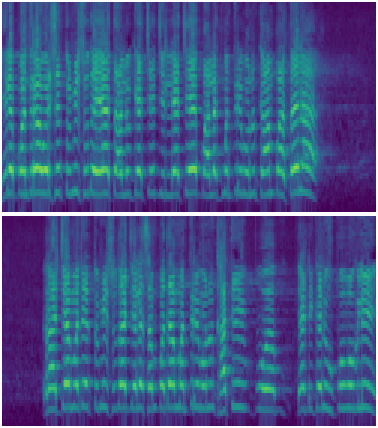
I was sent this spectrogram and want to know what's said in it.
गेल्या पंधरा वर्ष तुम्ही सुद्धा या तालुक्याचे जिल्ह्याचे पालकमंत्री म्हणून काम पाहताय ना? राज्यामध्ये तुम्ही सुद्धा जलसंपदा मंत्री म्हणून खाती प- त्या ठिकाणी उपभोगली.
